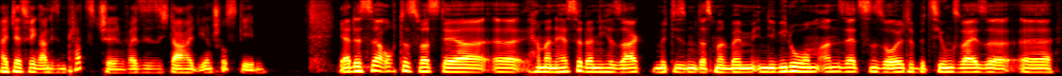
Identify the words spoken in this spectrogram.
halt deswegen an diesem Platz chillen, weil sie sich da halt ihren Schuss geben. Ja, das ist ja auch das, was der äh, Hermann Hesse dann hier sagt, mit diesem, dass man beim Individuum ansetzen sollte, beziehungsweise äh,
